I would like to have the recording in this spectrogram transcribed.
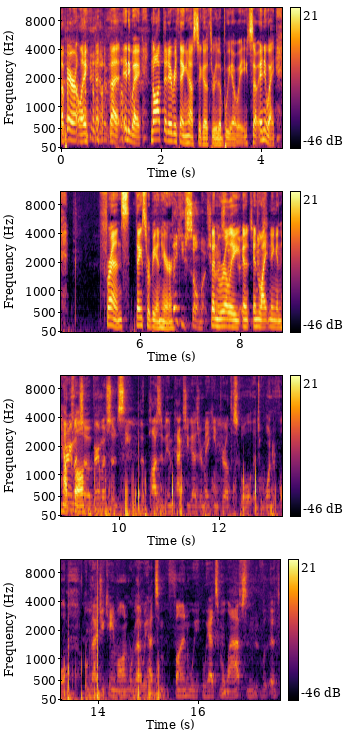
apparently. but anyway, not that everything has to go through the BOE. So anyway, friends, thanks for being here. Thank you so much. It's been guys. really you. En- enlightening and helpful. Very much so. Very much so to see the positive impacts you guys are making throughout the school. It's wonderful. We're glad you came on. We're glad we had some fun. We, we had some laughs, and it's,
